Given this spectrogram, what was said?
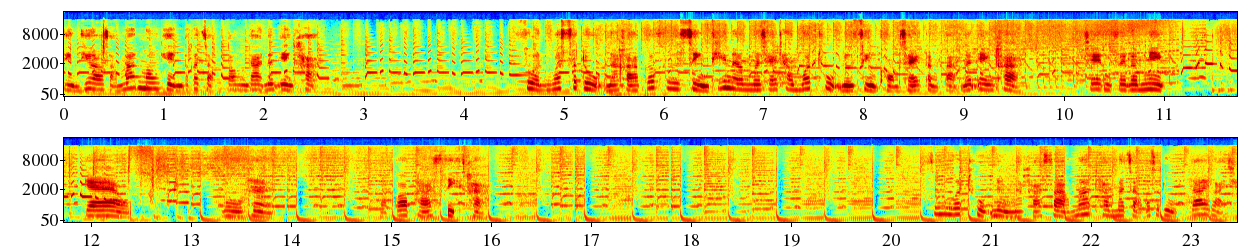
สิ่งที่เราสามารถมองเห็นและก็จับต้องได้นั่นเองค่ะ ส่วนวัสดุนะคะก็คือสิ่งที่นำมาใช้ทำวัตถุหรือสิ่งของใช้ต่างๆ นั่นเองค่ะ เช่นเซรามิก แก้ว โลหะ แล้วก็พลาสติกค่ะซึ่งวัตถุหนึ่งนะคะสามารถทำมาจากวัสดุได้หลายช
